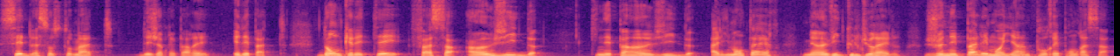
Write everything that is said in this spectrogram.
c'est de la sauce tomate déjà préparée et des pâtes. Donc elle était face à un vide qui n'est pas un vide alimentaire, mais un vide culturel. Je n'ai pas les moyens pour répondre à ça.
